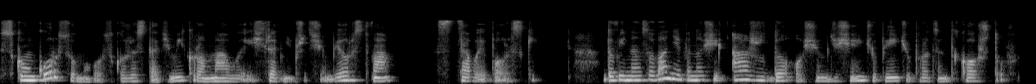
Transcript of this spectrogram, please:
Z konkursu mogą skorzystać mikro, małe i średnie przedsiębiorstwa z całej Polski. Dofinansowanie wynosi aż do 85% kosztów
